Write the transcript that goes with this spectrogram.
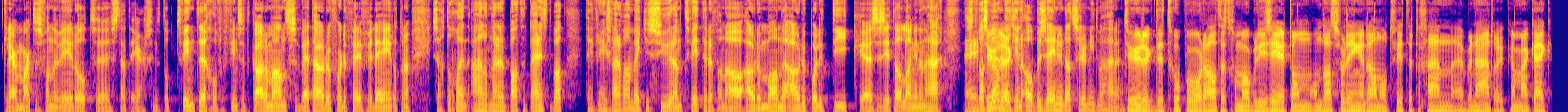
Claire Martens van de wereld eh, staat ergens in de top 20, of Vincent Karremans, wethouder voor de VVD in Rotterdam. Zag toch wel in aanloop naar het debat en tijdens het debat, VVD'ers waren wel een beetje zuur aan het twitteren van, oh, oude mannen, oude politiek, eh, ze zitten al lang in Den Haag. Dus Nee, het was wel een beetje een open zenuw dat ze er niet waren. Tuurlijk, de troepen worden altijd gemobiliseerd om, om dat soort dingen dan op Twitter te gaan eh, benadrukken. Maar kijk,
